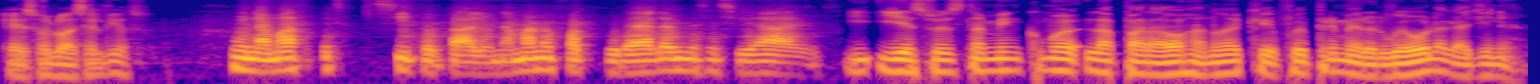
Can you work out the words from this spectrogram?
eso lo hace el Dios. Una, sí, total, una manufactura de las necesidades. Y, y eso es también como la paradoja, ¿no? De que fue primero el huevo o la gallina.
